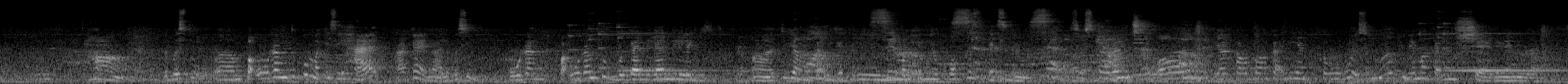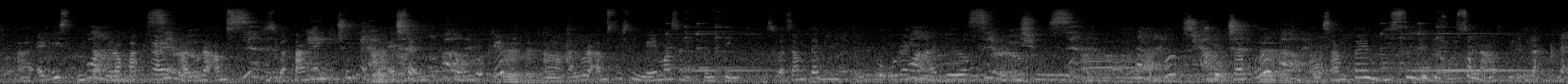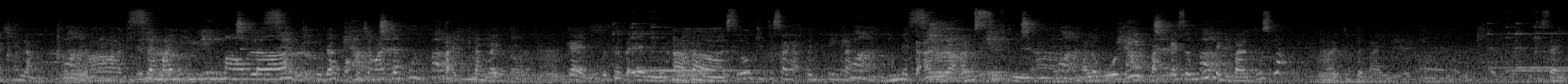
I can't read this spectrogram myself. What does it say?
Ha lepas tu uh, empat orang tu pun makin sihat ha, kan? Ha, lepas tu orang empat orang tu berganda-ganda lagi. Ha, tu yang Kak Lin kata eh, memang kena fokus kat sini. So sekarang all yang kawan-kawan Kak Lin yang tukang urut semua memang Kak Lin share dengan diorang uh, at least minta diorang pakai alura amsi sebab tangan kita ni adalah aset untuk kita urut kan uh, alura amsi ni memang sangat penting. Sebab sometimes bila kita urut orang yang ada isu uh, apa stroke ke apa uh, sometimes bisa dia tu susah nak nak, nak hilang. Uh, kita dah mandi limau lah kita dah buat macam-macam pun tak hilang lagi. Kan? Betul tak Yani? Ha, so kita sangat penting lah gunakan alura amsi ni. Ha, kalau boleh pakai semua lagi bagus lah ha, itu terbaik. Ha, okay. saja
